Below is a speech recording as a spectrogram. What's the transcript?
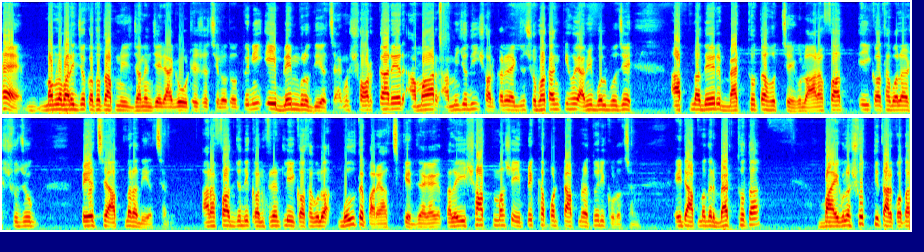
হ্যাঁ মামলা বাণিজ্য কথা তো আপনি জানেন যে এর আগে উঠে এসেছিল, তো তিনি এই ব্লেমগুলো দিয়েছে। এখন সরকারের আমার, আমি যদি সরকারের একজন শুভাকাঙ্ক্ষী হই, আমি বলব যে আপনাদের ব্যর্থতা হচ্ছে এগুলো। আরাফাত এই কথা বলার সুযোগ পেয়েছে আপনারা দিয়েছেন। আরাফাত যদি কনফিডেন্টলি এই কথাগুলো বলতে পারে আজকের জায়গায়, তাহলে এই সাত মাসে এই প্রেক্ষাপটটা আপনারা তৈরি করেছেন। এটা আপনাদের ব্যর্থতা বা এগুলো সত্যি তার কথা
